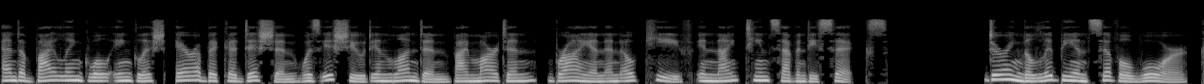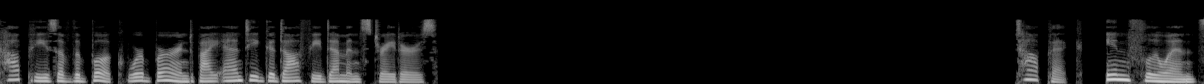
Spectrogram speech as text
and a bilingual English-Arabic edition was issued in London by Martin, Brian and O'Keeffe in 1976. During the Libyan civil war, copies of the book were burned by anti-Gaddafi demonstrators. Influence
